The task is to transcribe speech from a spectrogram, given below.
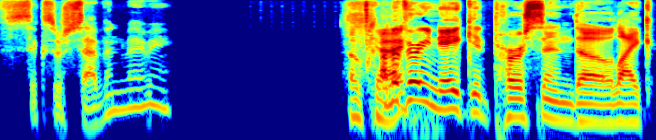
six or seven, maybe. Okay. I'm a very naked person, though. Like,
